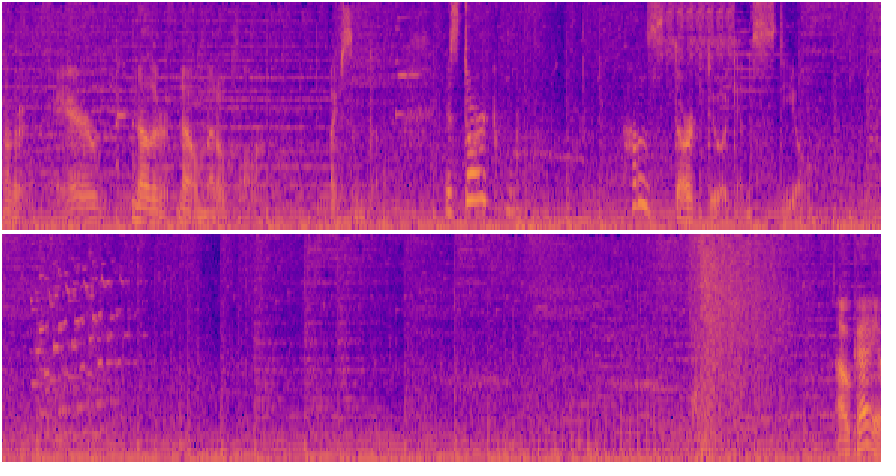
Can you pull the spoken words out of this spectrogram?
Another air. Another. No, Metal Claw. Ice and dark. Is dark. How does dark do against steel? Okay,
